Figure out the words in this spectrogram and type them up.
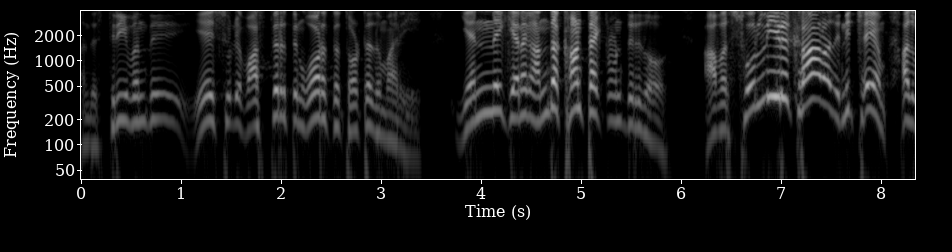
அந்த ஸ்திரீ வந்து இயேசுடைய வஸ்திரத்தின் ஓரத்தை தொட்டது மாதிரி. என்னைக்கு எனக்கு அந்த கான்டாக்ட் வந்துருதோ அவர் சொல்லியிருக்கிறார் அது நிச்சயம். அது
